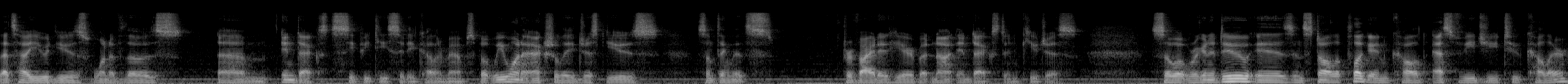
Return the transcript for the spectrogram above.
That's how you would use one of those um, indexed CPT city color maps, but we want to actually just use something that's provided here but not indexed in QGIS. So what we're going to do is install a plugin called SVG2Color.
